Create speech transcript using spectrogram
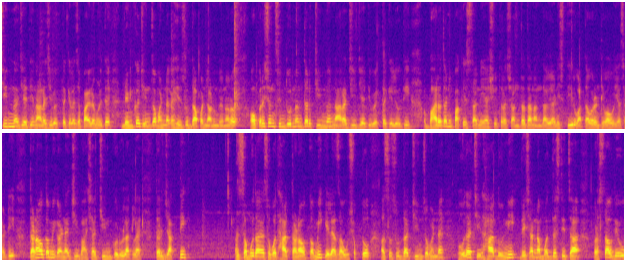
चीननं जी आहे ती नाराजी व्यक्त केल्याचं पाहायला मिळते नेमकं चीनचं म्हणणं काय हे सुद्धा आपण जाणून घेणार आहोत. ऑपरेशन सिंदूरनंतर चीननं नाराजी जी आहे ती व्यक्त केली होती. भारत आणि पाकिस्तानने या क्षेत्रात शांतता नांदावी आणि स्थिर वातावरण ठेवावं यासाठी तणाव कमी करण्याची भाषा चीन करू लागला आहे तर जागतिक समुदायासोबत हा तणाव कमी केला जाऊ शकतो असं सुद्धा चीनचं म्हणणं आहे. बहुधा चीन हा दोन्ही देशांना मध्यस्थीचा प्रस्ताव देऊ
